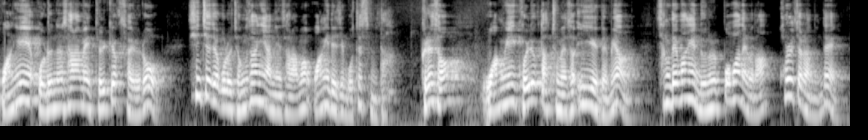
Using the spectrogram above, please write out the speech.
왕위에 오르는 사람의 결격 사유로 신체적으로 정상이 아닌 사람은 왕이 되지 못했습니다. 그래서 왕위 권력 다툼에서 이기게 되면 상대방의 눈을 뽑아내거나 코를 잘랐는데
